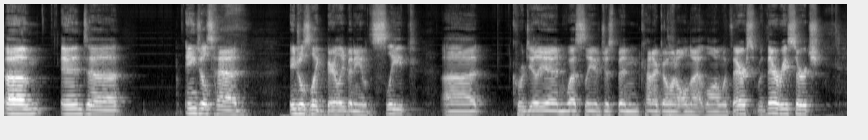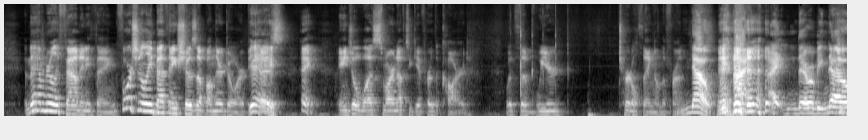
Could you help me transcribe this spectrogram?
um, and uh, Angel's had Angel's like barely been able to sleep. Uh, Cordelia and Wesley have just been kind of going all night long with their with their research, and they haven't really found anything. Fortunately, Bethany shows up on their door because hey, Angel was smart enough to give her the card with the weird turtle thing on the front. No, I, I, there will be no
